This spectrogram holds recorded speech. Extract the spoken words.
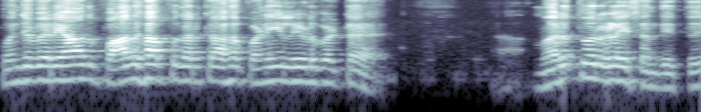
கொஞ்சம் பேரையாவது பாதுகாப்பதற்காக பணியில் ஈடுபட்ட மருத்துவர்களை சந்தித்து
